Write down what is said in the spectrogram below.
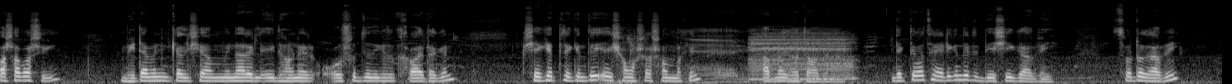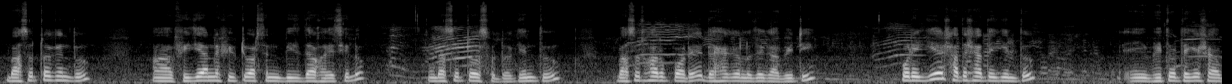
পাশাপাশি ভিটামিন, ক্যালসিয়াম, মিনারেল এই ধরনের ওষুধ যদি কিছু খাওয়ায় থাকেন, সেক্ষেত্রে কিন্তু এই সমস্যার সম্মুখীন আপনাকে হতে হবে না। দেখতে পাচ্ছেন, এটি কিন্তু একটি দেশি গাভী, ছোট গাভী। বাছুরটাও কিন্তু ফিজিয়ানে ফিফটি পার্সেন্ট বীজ দেওয়া হয়েছিল। বাছুরটাও ছোটো, কিন্তু বাছুর হওয়ার পরে দেখা গেল যে গাভীটি পড়ে গিয়ে সাথে সাথে কিন্তু এই ভিতর থেকে সব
